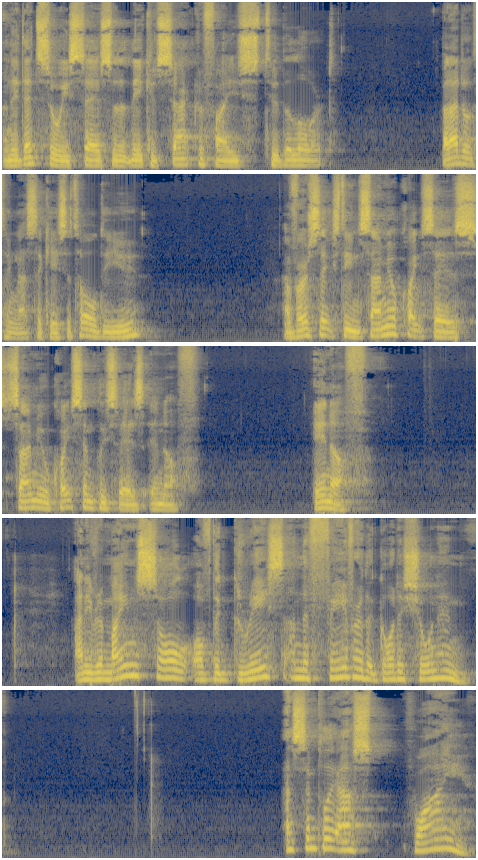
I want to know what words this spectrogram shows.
And they did so, he says, so that they could sacrifice to the Lord. But I don't think that's the case at all, do you? And verse 16, Samuel quite says, Samuel quite simply says, enough. Enough. And he reminds Saul of the grace and the favor that God has shown him. And simply asks, why?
